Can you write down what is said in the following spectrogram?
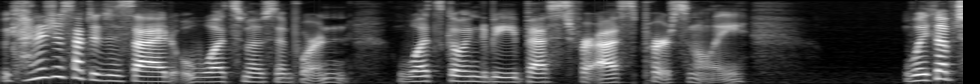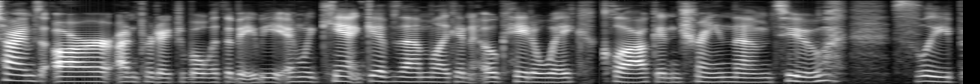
we kind of just have to decide what's most important, what's going to be best for us personally wake up times are unpredictable with a baby and we can't give them like an okay to wake clock and train them to sleep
